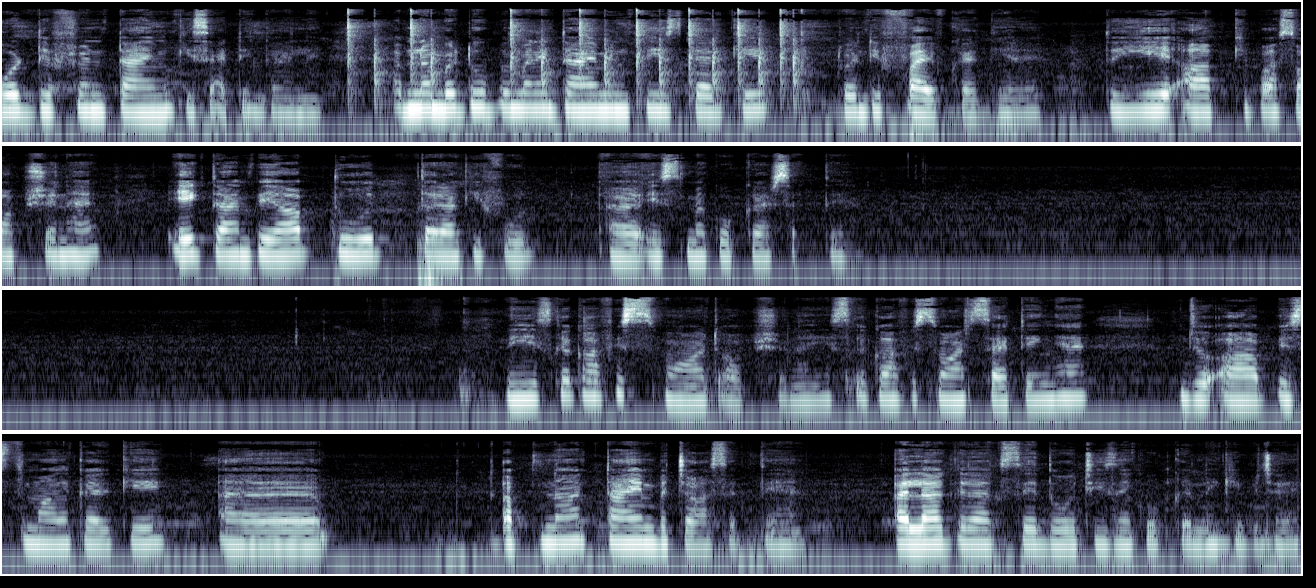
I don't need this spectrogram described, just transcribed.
और डिफरेंट टाइम की सेटिंग कर लें। अब नंबर टू पे मैंने टाइम इंक्रीज़ करके 25 कर दिया है। तो ये आपके पास ऑप्शन है। एक टाइम पे आप दो तरह की फ़ूड इसमें कुक कर सकते हैं। ये इसका काफ़ी स्मार्ट ऑप्शन है। इसका काफ़ी स्मार्ट सेटिंग है। जो आप इस्तेमाल करके आ, अपना टाइम बचा सकते हैं। अलग अलग से दो चीज़ें कुक करने की बजाय।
